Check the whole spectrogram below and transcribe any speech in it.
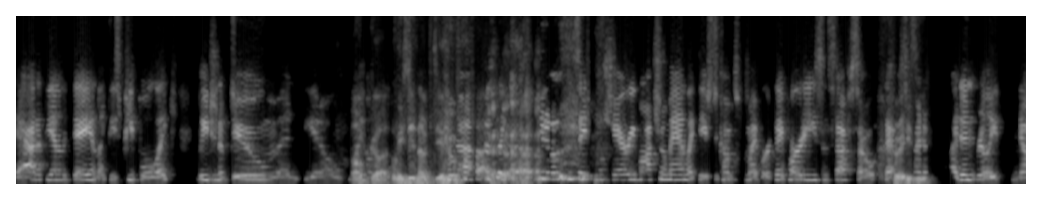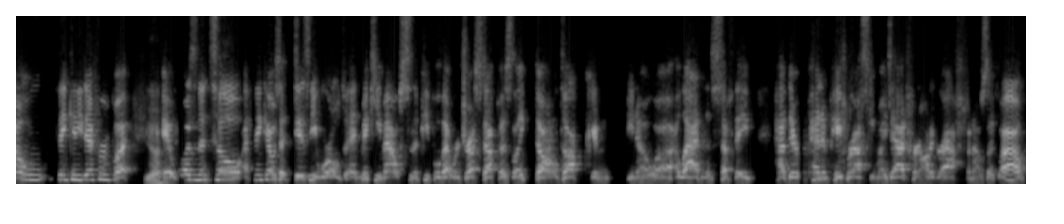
dad at the end of the day, and like these people like Legion of Doom, and you know, Oh god, Legion of Doom. Yeah, like, you know, sensational Sherri, Macho Man. Like they used to come to my birthday parties and stuff. So that was kind of I didn't really know think any different, but yeah. it wasn't until I think I was at Disney World and Mickey Mouse and the people that were dressed up as like Donald Duck and you know uh, Aladdin and stuff. They had their pen and paper asking my dad for an autograph, and I was like, wow,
